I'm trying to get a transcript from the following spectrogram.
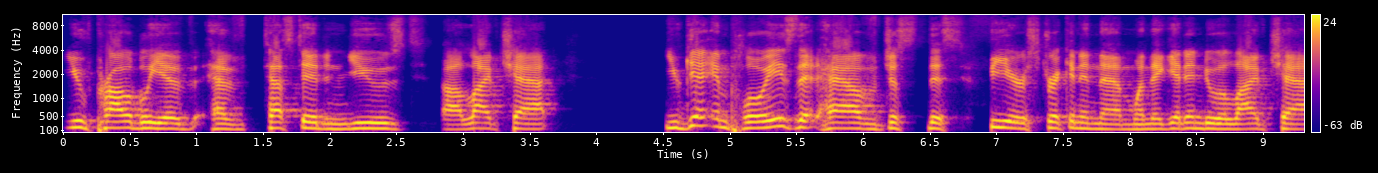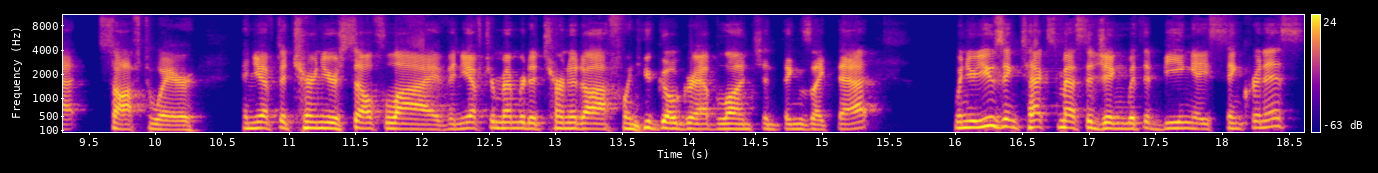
You've probably have, have tested and used uh, live chat. You get employees that have just this fear stricken in them when they get into a live chat software and you have to turn yourself live and you have to remember to turn it off when you go grab lunch and things like that. When you're using text messaging with it being asynchronous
